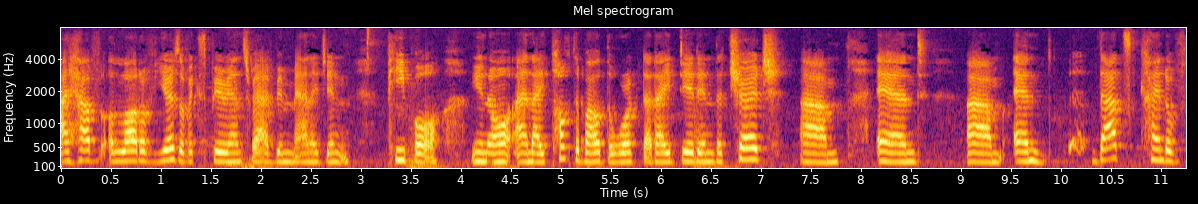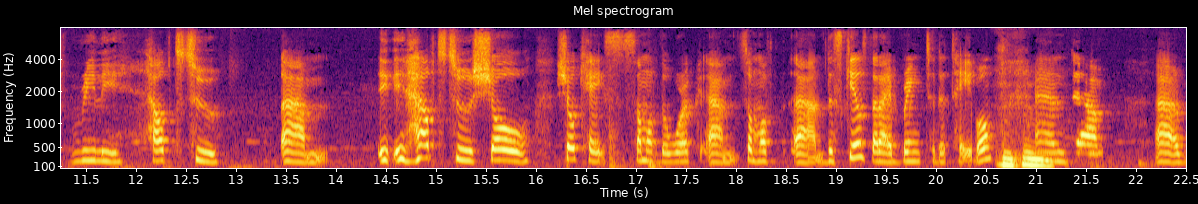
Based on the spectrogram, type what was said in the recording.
I have a lot of years of experience where I've been managing people, you know, and I talked about the work that I did in the church, um, and um, and that's kind of really helped to. Um, it, it helped to show showcase some of the work, um, some of um, the skills that I bring to the table, and um, uh,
